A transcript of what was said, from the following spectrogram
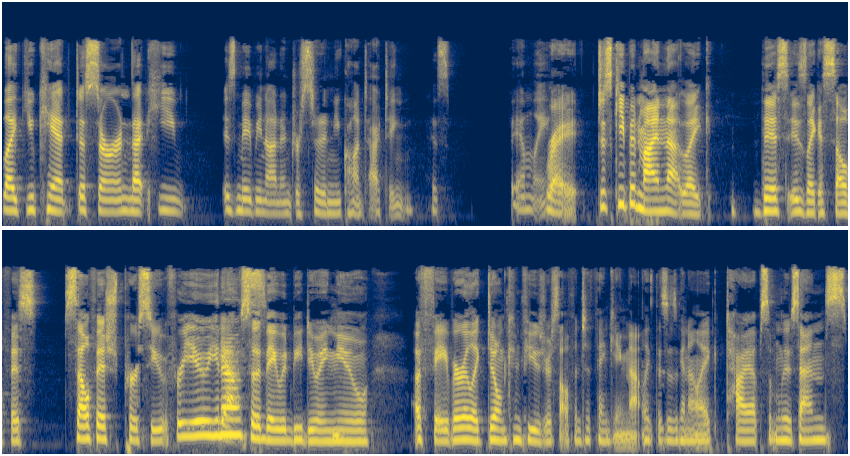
like you can't discern that he is maybe not interested in you contacting his family. Right. Just keep in mind that like this is like a selfish selfish pursuit for you, you know? Yes. So they would be doing mm-hmm. you a favor. Like don't confuse yourself into thinking that like this is gonna like tie up some loose ends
